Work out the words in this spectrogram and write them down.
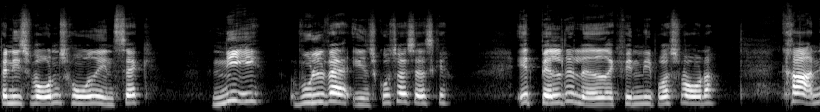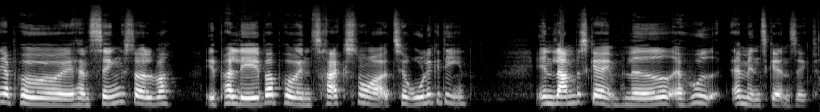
Bernice Vortens hoved i en sæk, ni vulva i en skotøjsæske, et bælte lavet af kvindelige brystvorter, kranier på øh, hans sengestolper, et par læber på en træksnor til rullegardin, en lampeskærm lavet af hud af menneskeansigt.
